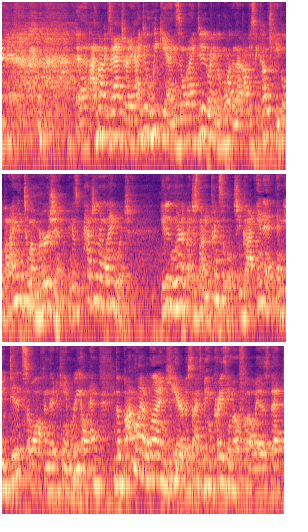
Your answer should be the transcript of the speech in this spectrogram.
Uh, I'm not exaggerating. I do weekends, and when I do, I do more than that, obviously, coach people, but I'm into immersion because how'd you learn language? You didn't learn it by just learning principles. You got in it and you did it so often that it became real. And the bottom line of why I'm here, besides being crazy mofo, is that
